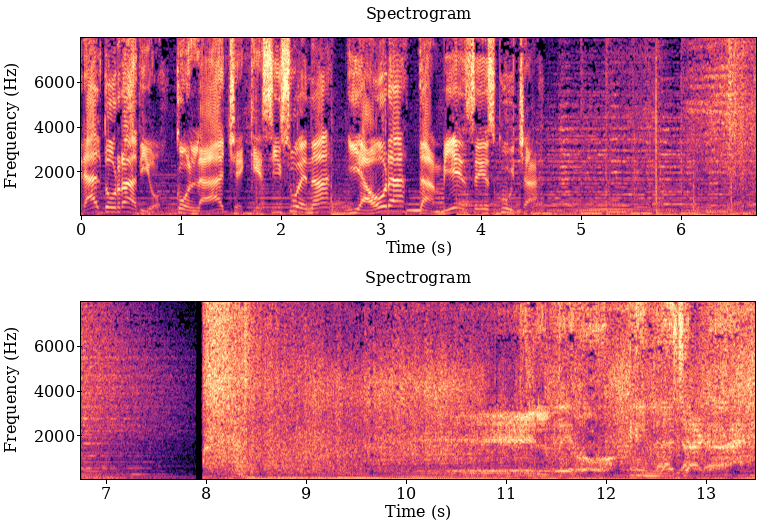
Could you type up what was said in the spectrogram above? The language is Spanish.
Heraldo Radio, con la H que sí suena y ahora también se escucha. El dedo en la llaga.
